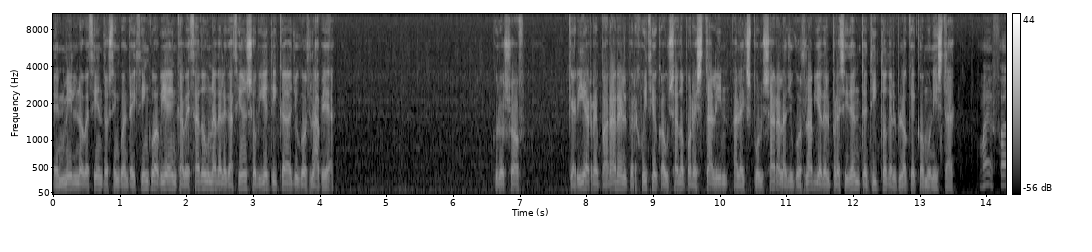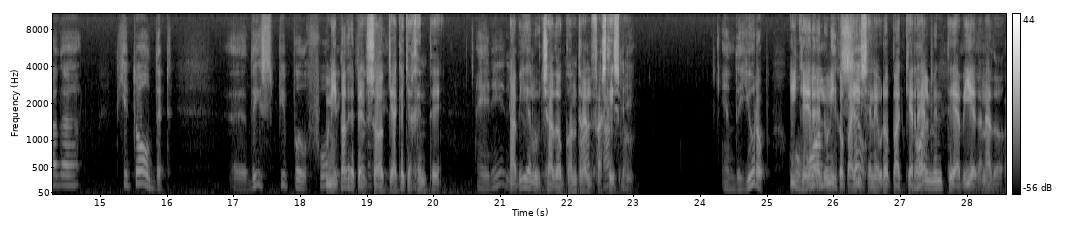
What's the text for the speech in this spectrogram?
En 1955 había encabezado una delegación soviética a Yugoslavia. Khrushchev quería reparar el perjuicio causado por Stalin al expulsar a la Yugoslavia del presidente Tito del bloque comunista. Mi padre pensó que aquella gente había luchado contra el fascismo y que era el único país en Europa que realmente había ganado,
